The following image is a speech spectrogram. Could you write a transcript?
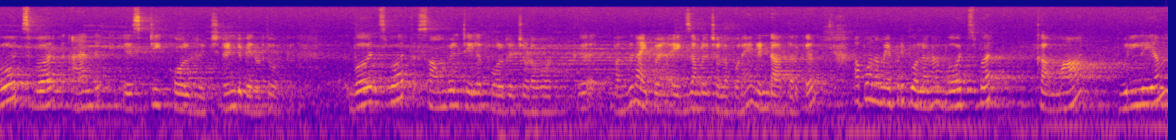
Wordsworth and S T Coleridge ரெண்டு பேரோடது ஒர்க்கு வேர்ட்ஸ் வர்த் சாம்பிள் டெய்லர் கால்ரிச்சோட ஒர்க்கு வந்து நான் இப்போ எக்ஸாம்பிள் சொல்ல போகிறேன் ரெண்டு ஆத்தருக்கு அப்போது நம்ம எப்படி போடலாம்னா Wordsworth comma William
